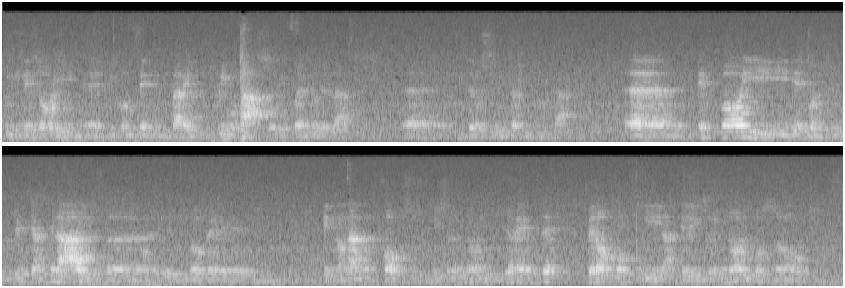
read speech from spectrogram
quindi nei soli eh, ti consente di fare il primo passo che è quello della, eh, dello stile di fattibilità. Eh, e poi ecco, progetti anche live eh, dove che non hanno un focus su isole minori ovviamente però qui anche le isole minori possono, eh,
